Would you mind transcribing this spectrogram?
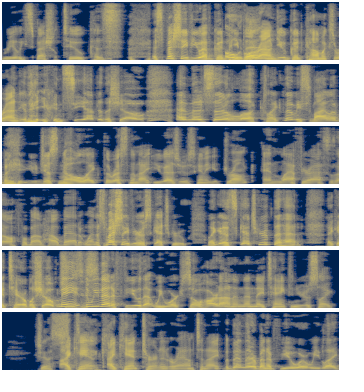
really special too, because especially if you have good Oh, people that- around you, good comics around you that you can see after the show, and there's their look like they'll be smiling, but you just know like the rest of the night you guys are just gonna get drunk and laugh your asses off about how bad it went. Especially if you're a sketch group, like a sketch group that had like a terrible show. May we've had a few that we worked so hard on and then they tanked, and you're just like, Just I can't. I can't turn it around tonight. But then there have been a few where we like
